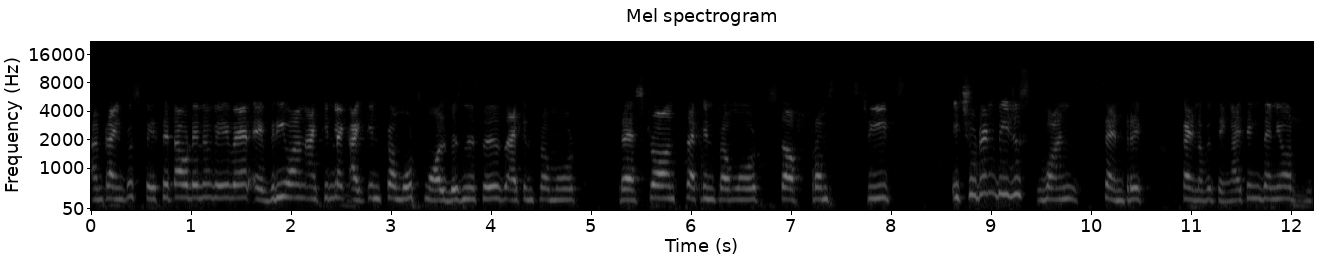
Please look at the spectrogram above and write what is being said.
I'm trying to space it out in a way where everyone I can like I can promote small businesses, I can promote restaurants, I can promote stuff from streets. It shouldn't be just one centric kind of a thing. I think then your Mm.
